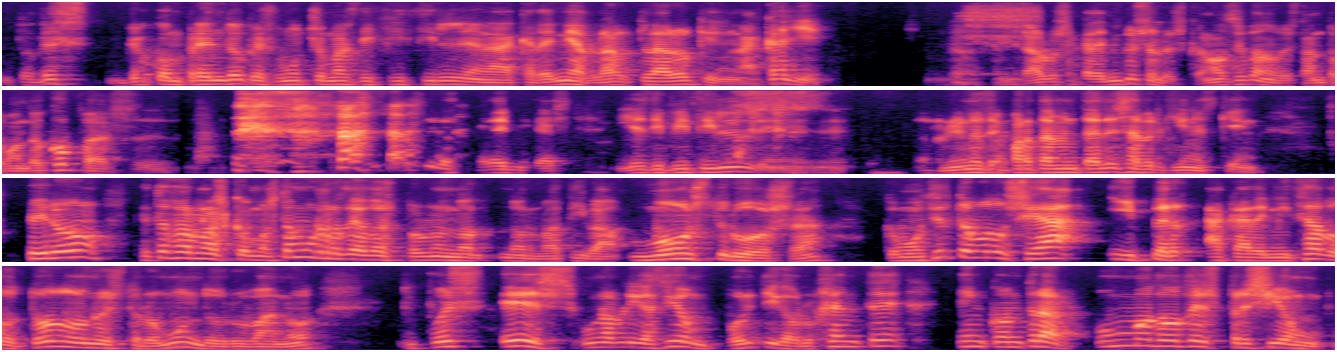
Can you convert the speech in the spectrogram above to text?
Entonces, yo comprendo que es mucho más difícil en la academia hablar claro que en la calle. General, los académicos se les conoce cuando están tomando copas. Eh, y es difícil eh, en las reuniones departamentales saber quién es quién. Pero, de todas formas, como estamos rodeados por una normativa monstruosa, como en cierto modo se ha hiperacademizado todo nuestro mundo urbano, pues es una obligación política urgente encontrar un modo de expresión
